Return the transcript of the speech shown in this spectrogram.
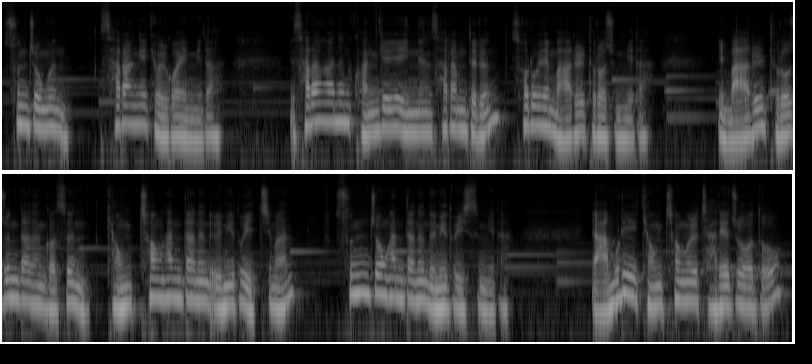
순종은 사랑의 결과입니다. 사랑하는 관계에 있는 사람들은 서로의 말을 들어줍니다. 이 말을 들어준다는 것은 경청한다는 의미도 있지만 순종한다는 의미도 있습니다. 아무리 경청을 잘해주어도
